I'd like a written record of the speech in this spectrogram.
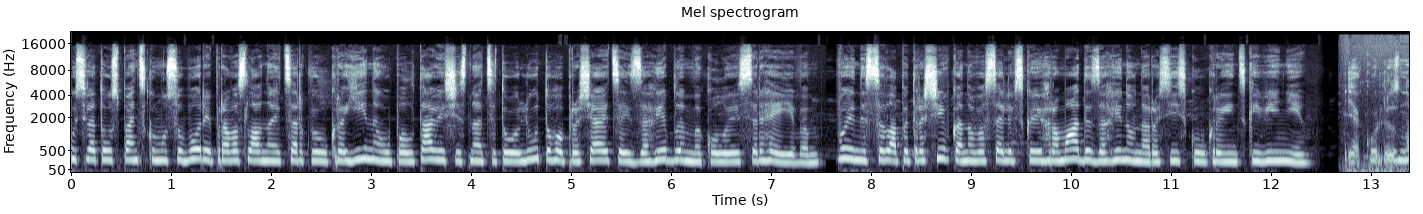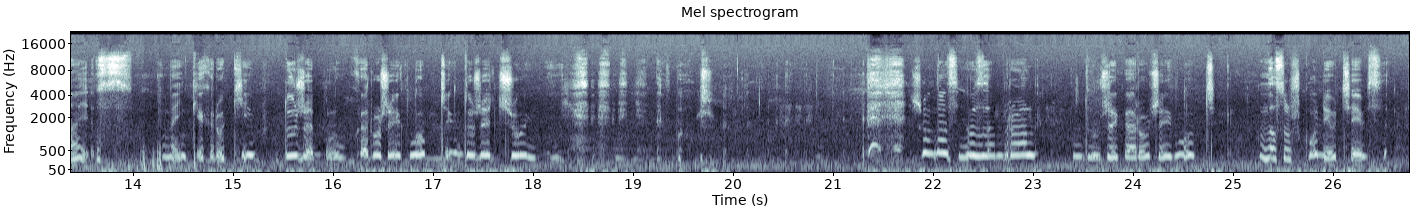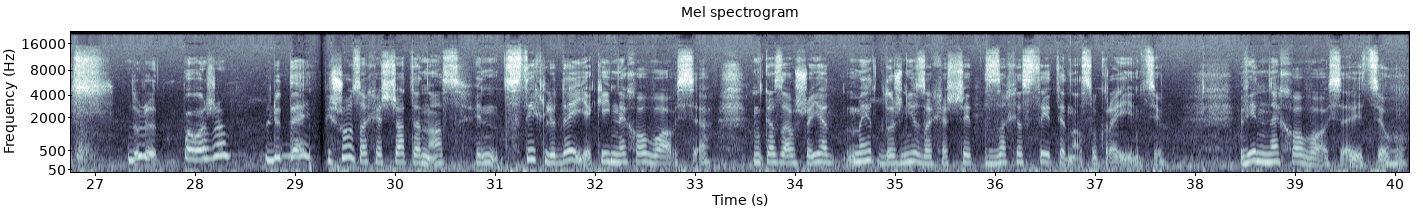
У Свято-Успенському соборі Православної церкви України у Полтаві 16 лютого прощаються із загиблим Миколою Сергеєвим. Воїн із села Петрашівка Новоселівської громади загинув на російсько-українській війні. Я Колю знаю з маленьких років. Дуже був хороший хлопчик, дуже чуйний. Можу. Що в нас його забрали. Дуже хороший хлопчик. У нас у школі вчився. Дуже поважав людей. Пішов захищати нас. Він з тих людей, який не ховався. Він казав, що я, ми повинні захистити, захистити нас, українців. Він не ховався від цього.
